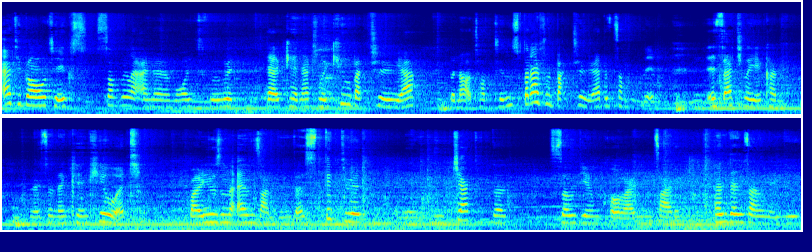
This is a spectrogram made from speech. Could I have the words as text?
antibiotics, something like an anabolic fluid that can actually kill bacteria, but not toxins. But actually, bacteria that's something that it's actually a kind of medicine that can kill it by using the enzymes that stick to it and inject the sodium chloride inside it, and then suddenly you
